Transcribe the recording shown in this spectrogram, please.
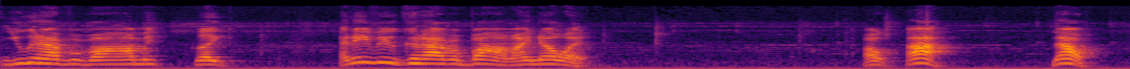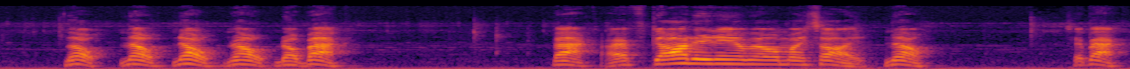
you can have a bomb. Like, any of you could have a bomb. I know it. Oh, ah! No! No, no, no, no, no, back. Back. I've got an ammo on my side. No. Stay back.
